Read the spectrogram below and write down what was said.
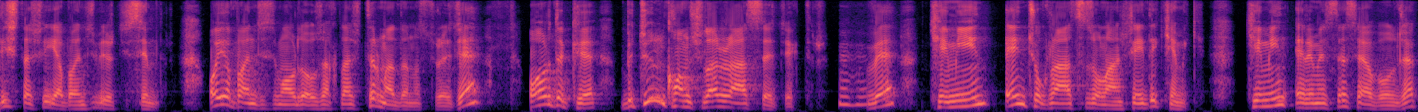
Diş taşı yabancı bir cisimdir. O yabancı cisimi orada uzaklaştırmadığınız sürece oradaki bütün komşuları rahatsız edecektir. Ve kemiğin en çok rahatsız olan şey de kemik. Kemiğin erimesine sebep olacak.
